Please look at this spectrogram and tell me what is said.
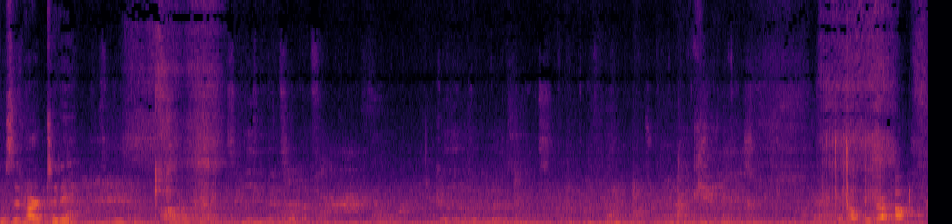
Was it hard today? I can help you dry off.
